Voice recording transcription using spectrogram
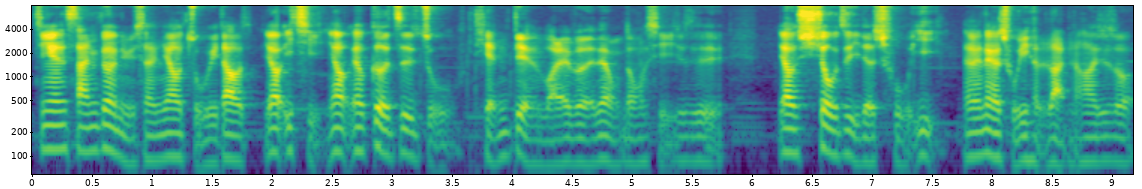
今天三个女生要煮一道，要一起要要各自煮甜点 whatever 那种东西，就是要秀自己的厨艺，因为那个厨艺很烂，然后就说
